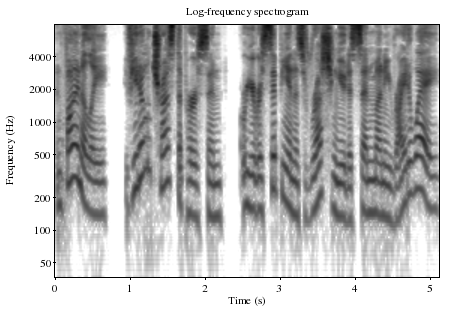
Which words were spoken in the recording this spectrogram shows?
And finally, if you don't trust the person or your recipient is rushing you to send money right away,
